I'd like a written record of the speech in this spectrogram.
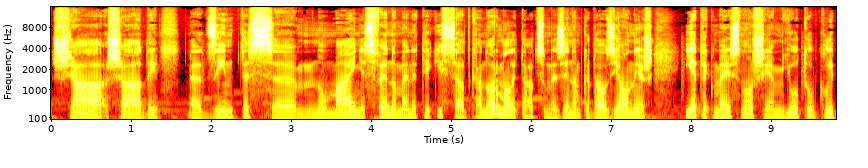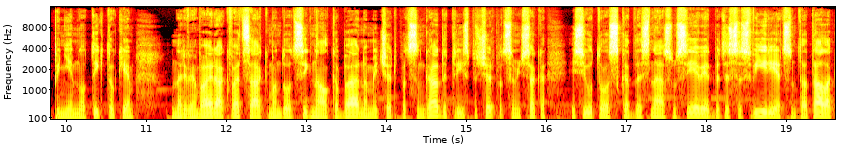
šā, šādi uh, dzimtes uh, nu, maiņas fenomeni tiek izcelti kā normalitātes, un mēs zinām, ka daudz jauniešu ietekmējas no šiem YouTube klipiņiem, no TikTokiem, Un arvien vairāk vecāki man dod signālu, ka bērnam ir 14 gadi, 13, 14. Viņš saka, es jūtos, ka es neesmu sieviete, bet es esmu vīrietis un tā tālāk.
